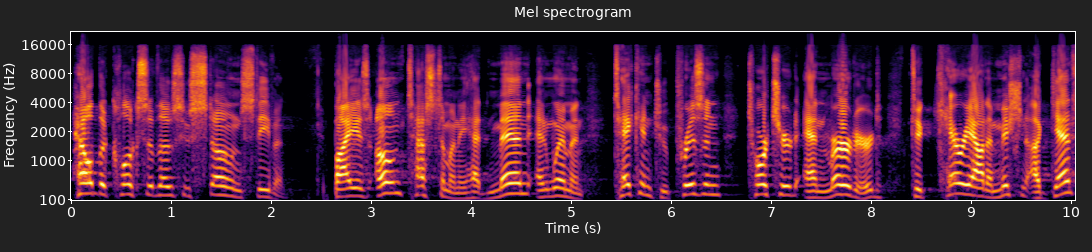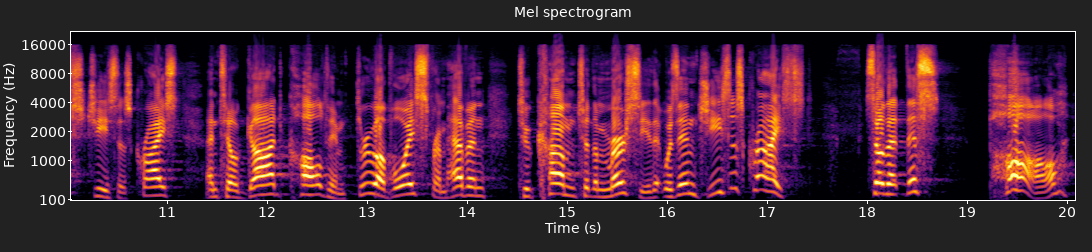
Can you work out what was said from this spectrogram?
held the cloaks of those who stoned Stephen. By his own testimony, had men and women taken to prison, tortured, and murdered to carry out a mission against Jesus Christ until God called him through a voice from heaven to come to the mercy that was in Jesus Christ. So that this Paul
